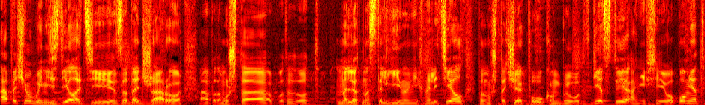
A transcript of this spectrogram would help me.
а почему бы не сделать и задать жару, а, потому что вот это вот налет ностальгии на них налетел, потому что Человек-паук, он был вот в детстве, они все его помнят,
